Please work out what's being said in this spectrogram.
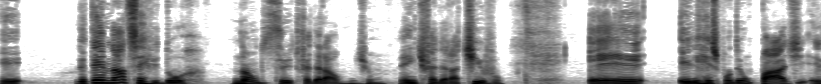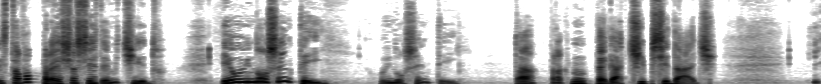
É, determinado servidor, não do Distrito Federal, de um ente federativo, é, ele respondeu um PAD, ele estava prestes a ser demitido. Eu inocentei. Eu inocentei. Tá? Para não pegar tipicidade. E,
